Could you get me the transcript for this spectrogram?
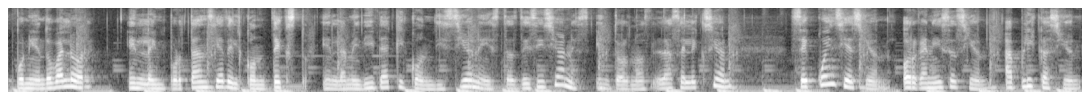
poniendo valor en la importancia del contexto en la medida que condicione estas decisiones en torno a la selección, secuenciación, organización, aplicación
